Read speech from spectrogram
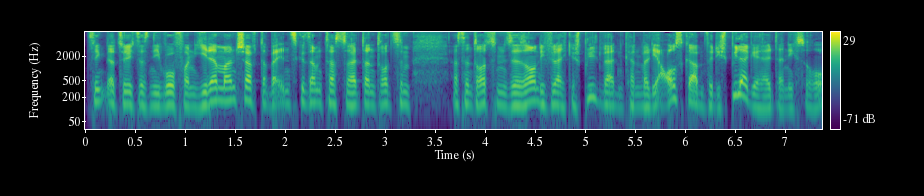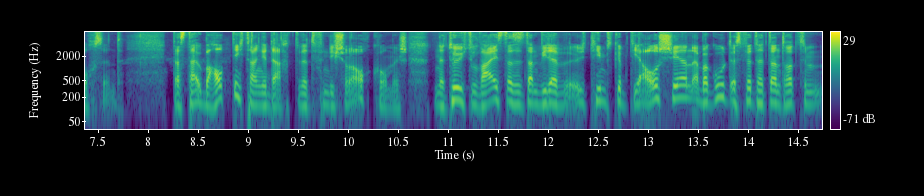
sinkt natürlich das Niveau von jeder Mannschaft, aber insgesamt hast du halt dann trotzdem, hast dann trotzdem eine Saison, die vielleicht gespielt werden kann, weil die Ausgaben für die Spielergehälter nicht so hoch sind. Dass da überhaupt nicht dran gedacht wird, finde ich schon auch komisch. Natürlich, du weißt, dass es dann wieder Teams gibt, die ausscheren, aber gut, es wird halt dann trotzdem,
